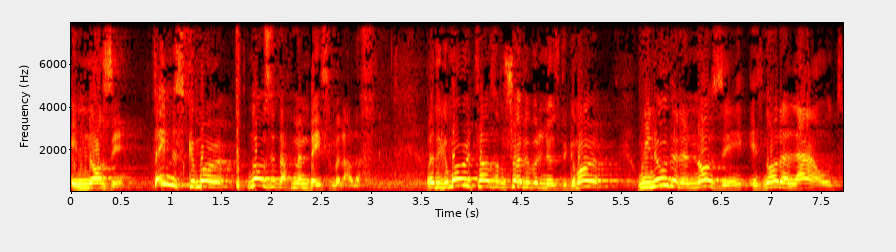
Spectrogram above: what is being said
in Nozi, famous Gemara, Nozi Daf Mem Beisim Aleph. Where the Gemara tells us, I'm sure everybody knows the Gemara, we know that a Nozi is not allowed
